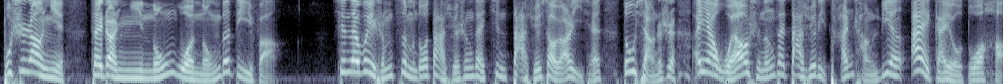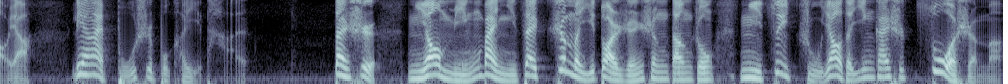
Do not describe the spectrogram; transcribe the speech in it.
不是让你在这儿你侬我侬的地方。现在为什么这么多大学生在进大学校园以前都想着是：哎呀，我要是能在大学里谈场恋爱该有多好呀？恋爱不是不可以谈，但是你要明白，你在这么一段人生当中，你最主要的应该是做什么？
